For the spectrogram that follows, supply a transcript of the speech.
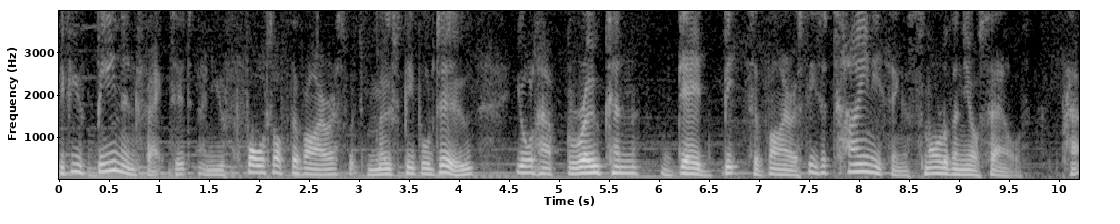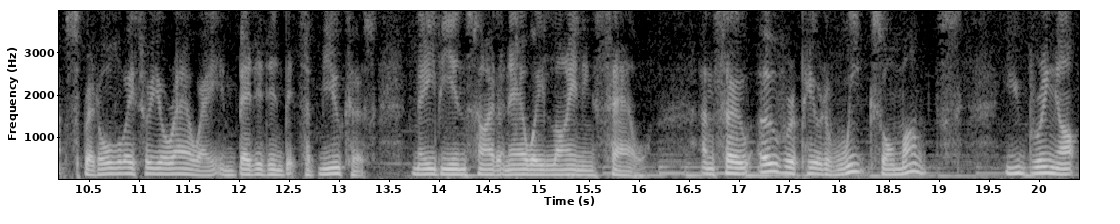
If you've been infected and you've fought off the virus, which most people do, you'll have broken, dead bits of virus. These are tiny things, smaller than your cells, perhaps spread all the way through your airway, embedded in bits of mucus, maybe inside an airway lining cell. And so over a period of weeks or months, you bring up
